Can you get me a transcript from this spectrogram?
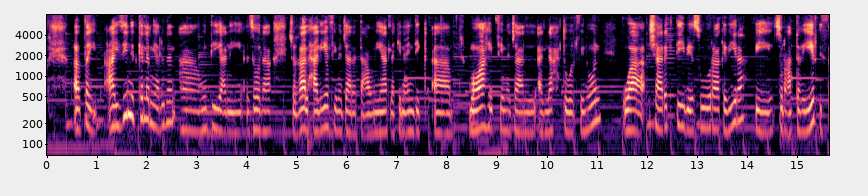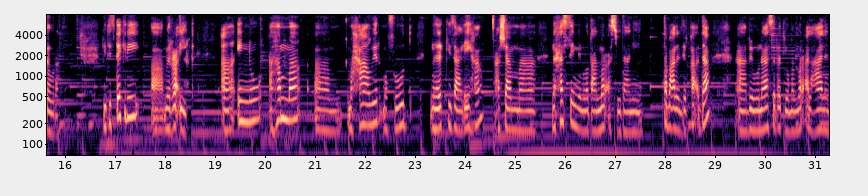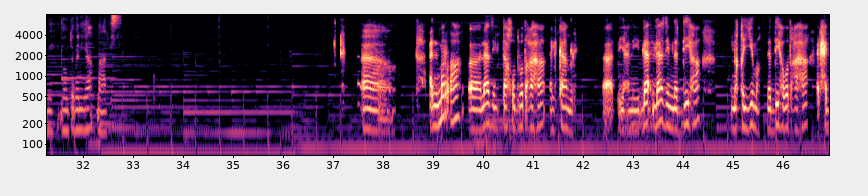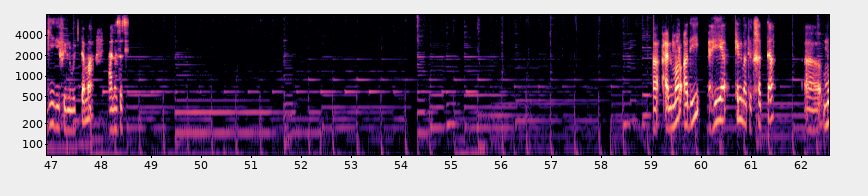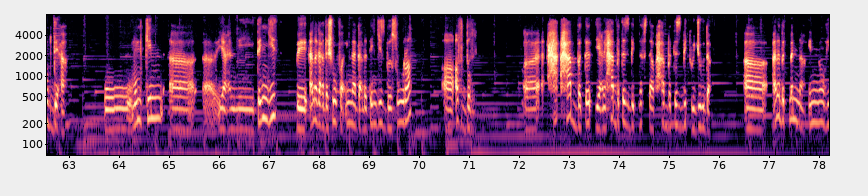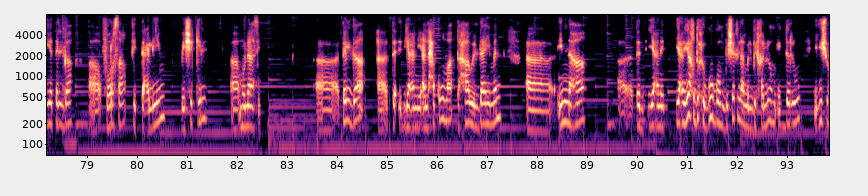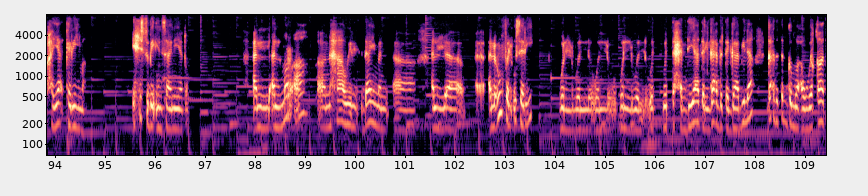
آه طيب عايزين نتكلم يا لودن آه وانت يعني زولا شغال حاليا في مجال التعاونيات لكن عندك آه مواهب في مجال النحت والفنون. وشاركتي بصورة كبيرة في صنع التغيير في الثورة. بتفتكري آه من رأيك آه إنه أهم محاور مفروض نركز عليها عشان ما نحسن من وضع المرأة السودانية؟ طبعا اللقاء ده آه، بمناسبة يوم المرأة العالمي يوم 8 مارس. آه المرأة آه لازم تاخذ وضعها الكامل. آه يعني لا لازم نديها نقيمها نديها وضعها الحقيقي في المجتمع على أساس المرأة دي هي كلمة تتخطى آه، مبدعة. وممكن يعني تنجز أنا قاعدة أشوفها إنها قاعدة تنجز بصورة أفضل. حابة يعني حابة تثبت نفسها وحابة تثبت وجودها. أنا بتمنى إنه هي تلقى فرصة في التعليم بشكل مناسب. تلقى يعني الحكومة تحاول دائما آه، إنها آه، يعني يعني ياخذوا حقوقهم بشكل اللي بيخليهم يقدروا يعيشوا حياة كريمة يحسوا بإنسانيتهم. المرأة آه، نحاول دائما العنف الأسري والتحديات اللي قاعدة تقابلها قاعدة تبقى معوقات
